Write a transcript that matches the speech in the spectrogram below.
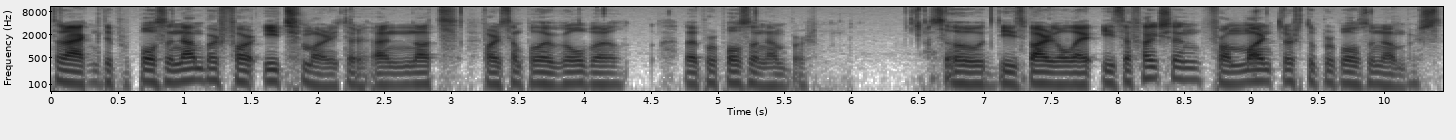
track the proposal number for each monitor and not, for example, a global proposal number. So this variable is a function from monitors to proposal numbers.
